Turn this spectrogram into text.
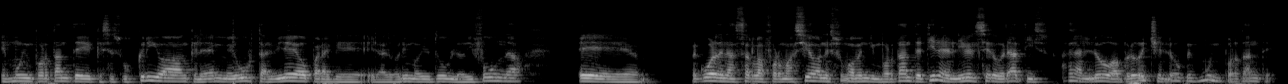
Es muy importante que se suscriban, que le den me gusta al video para que el algoritmo de YouTube lo difunda. Eh, recuerden hacer la formación, es sumamente importante. Tienen el nivel 0 gratis, háganlo, aprovechenlo, que es muy importante.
